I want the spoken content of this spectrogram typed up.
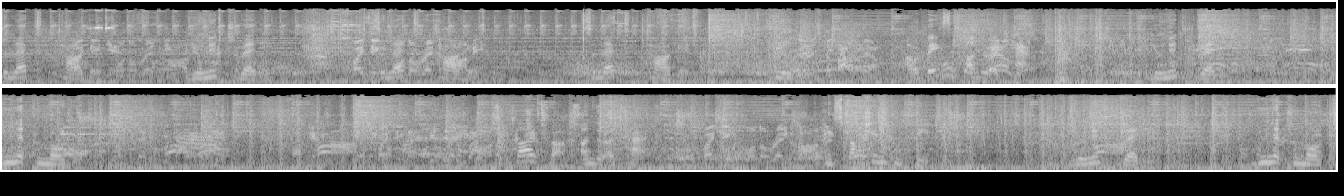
Select target. Unit ready. Select target. Select target. Building. Our base is under attack. Unit ready. Unit promoted. Supply truck under attack. Construction complete. Unit ready. Unit promoted.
